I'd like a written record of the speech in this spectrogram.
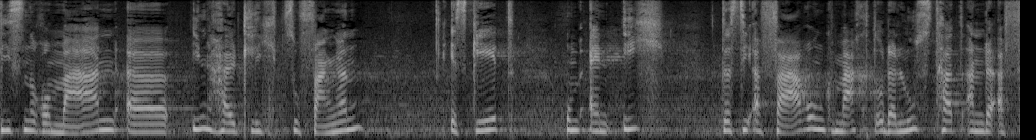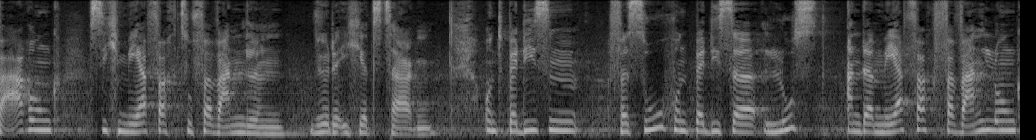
diesen Roman äh, inhaltlich zu fangen. Es geht um ein Ich, das die Erfahrung macht oder Lust hat an der Erfahrung, sich mehrfach zu verwandeln, würde ich jetzt sagen. Und bei diesem Versuch und bei dieser Lust an der Mehrfachverwandlung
